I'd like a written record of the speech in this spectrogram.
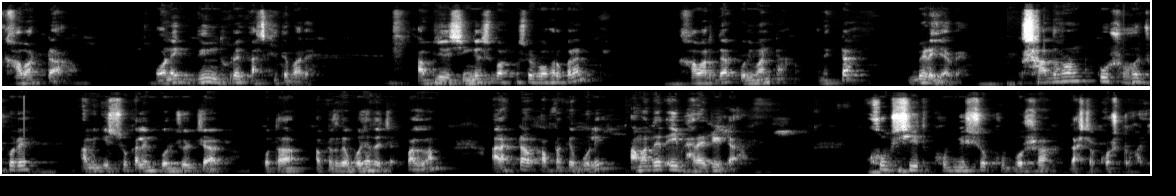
খাবারটা অনেক দিন ধরে গাছ খেতে পারে, আপনি যদি সিঙ্গেল সুপার ফসফেট ব্যবহার করেন, খাবার দেওয়ার পরিমাণটা অনেকটা বেড়ে যাবে। সাধারণ খুব সহজ করে আমি গ্রীষ্মকালীন পরিচর্যার কথা আপনাদেরকে বোঝাতে পারলাম। আর একটা আপনাকে বলি, আমাদের এই ভ্যারাইটিটা খুব শীত, খুব গ্রীষ্ম, খুব বর্ষা, গাছটার কষ্ট হয়।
